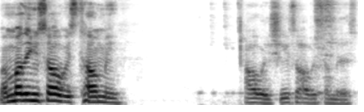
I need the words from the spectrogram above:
My mother used to always tell me, always, she used to always tell me this.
